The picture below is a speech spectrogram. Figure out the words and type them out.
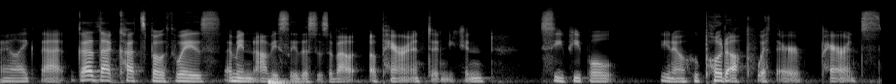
I like that. God, that cuts both ways. I mean, obviously, this is about a parent, and you can see people, you know, who put up with their parents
